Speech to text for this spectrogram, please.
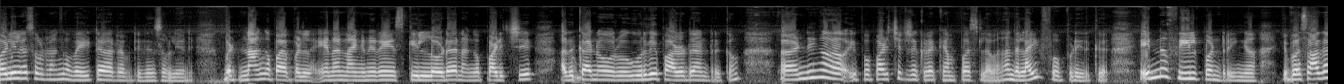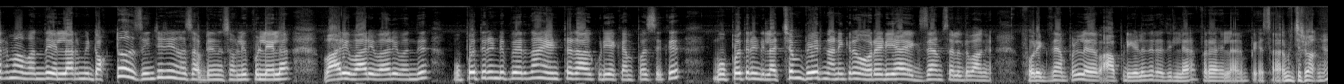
வெளியில சொல்கிறாங்க வெயிட்டர் அப்படின்னு சொல்லி பட் நாங்கள் பயப்படல. ஏன்னா நாங்கள் நிறைய ஸ்கில்லோட நாங்கள் படித்து அதுக்கான ஒரு உறுதிப்பாடோட இருக்கோம். நீங்கள் இப்போ படிச்சுட்டு இருக்கிற கேம்பஸில் வந்து அந்த லைஃப் எப்படி இருக்குது என்ன ஃபீல் பண்ணுறீங்க இப்போ சாதாரணமாக வந்து எல்லாருமே டாக்டர்ஸ் இன்ஜினியர்ஸ் அப்படின்னு சொல்லி பிள்ளையில வாரி வாரி வாரி வந்து முப்பத்தி ரெண்டு பேர் தான் என்டர் ஆகக்கூடிய கேம்பஸுக்கு முப்பத்தி ரெண்டு லட்சம் பேர் நினைக்கிறேன் ஒரேடியாக எக்ஸாம்ஸ் எழுதுவாங்க. ஃபார் எக்ஸாம்பிள் அப்படி எழுதுறது இல்லை. அப்புறம் எல்லாரும் பேச ஆரம்பிச்சிருவாங்க.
